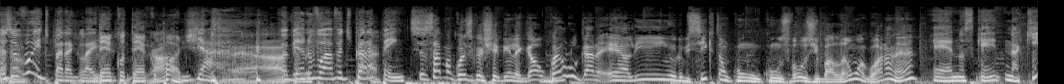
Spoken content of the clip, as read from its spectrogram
Eu já voei de paraglider. Teco, teco, Já? pode. Já. Ah, Fabiano também. voava de Cara, parapente. Você sabe uma coisa que eu achei bem legal? Qual é o lugar? É ali em Urubici que estão com, com os voos de balão agora, né? É, nos quem? Naqui?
